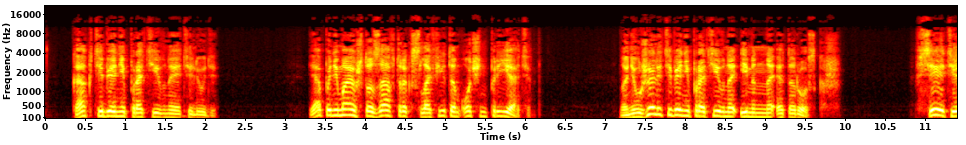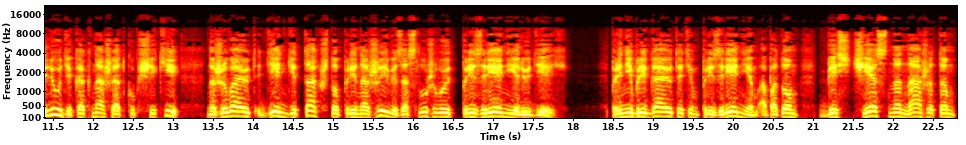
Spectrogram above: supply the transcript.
— Как тебе не противны эти люди? Я понимаю, что завтрак с лафитом очень приятен. — но неужели тебе не противна именно эта роскошь? Все эти люди, как наши откупщики, наживают деньги так, что при наживе заслуживают презрения людей, пренебрегают этим презрением, а потом бесчестно нажитым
